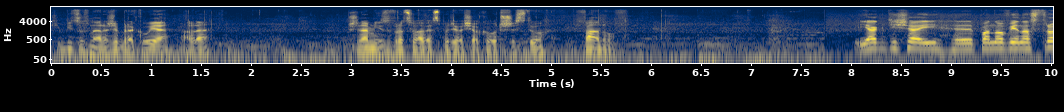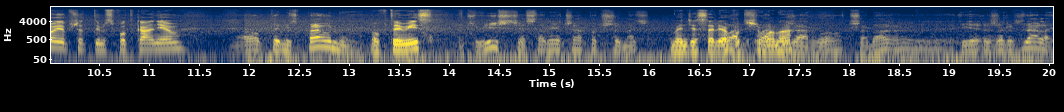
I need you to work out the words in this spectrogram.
Kibiców na razie brakuje, ale przynajmniej z Wrocławia spodziewa się około 300 fanów. Jak dzisiaj e, panowie nastroje przed tym spotkaniem? No, optymizm pełny. Optymizm? Oczywiście, serię trzeba podtrzymać. Będzie seria Ład- podtrzymana? ładnie żarło, trzeba e, je- żreć dalej.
